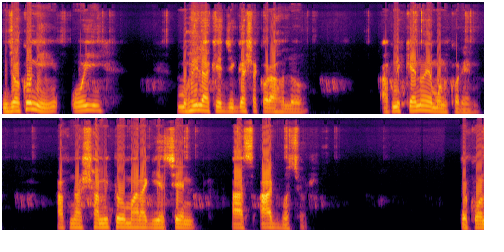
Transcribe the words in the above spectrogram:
যখনই ওই মহিলাকে জিজ্ঞাসা করা হলো, আপনি কেন এমন করেন? আপনার স্বামী তো মারা গিয়েছেন আজ আট বছর। তখন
